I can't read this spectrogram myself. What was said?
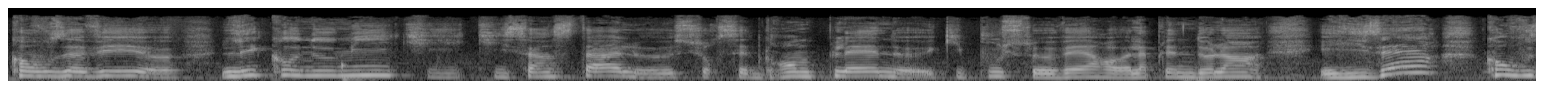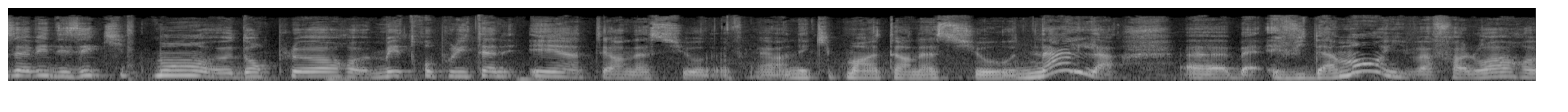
quand vous avez l'économie qui, qui s'installe sur cette grande plaine qui pousse vers la plaine de l'Ain et l'Isère, quand vous avez des équipes équipement euh, d'ampleur métropolitaine et internationale, un équipement international, euh, ben, évidemment, il va falloir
